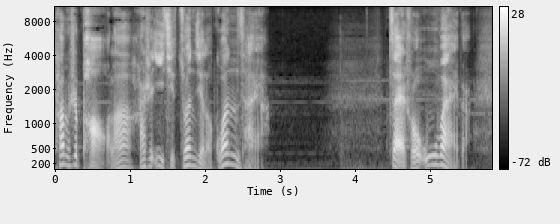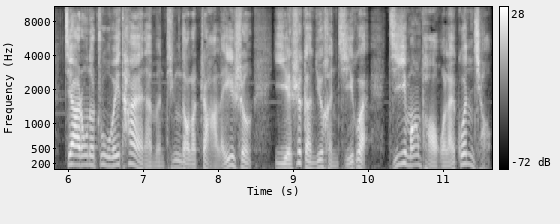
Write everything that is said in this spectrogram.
他们是跑了，还是一起钻进了棺材啊？再说屋外边，家中的诸位太太们听到了炸雷声，也是感觉很奇怪，急忙跑过来观瞧。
